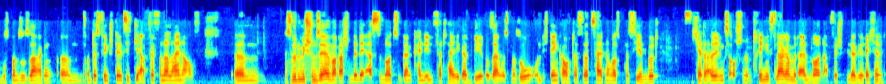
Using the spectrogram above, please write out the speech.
muss man so sagen. Ähm, und deswegen stellt sich die Abwehr von alleine auf. Ähm, es würde mich schon sehr überraschen, wenn der erste Neuzugang kein Innenverteidiger wäre, sagen wir es mal so. Und ich denke auch, dass da zeitnah was passieren wird. Ich hatte allerdings auch schon im Trainingslager mit einem neuen Abwehrspieler gerechnet,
